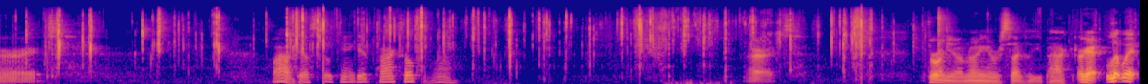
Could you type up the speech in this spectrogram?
Alright. Wow, Dale still can't get packs open. Wow. Alright. Throwing you, I'm not gonna recycle you pack. Okay, Litwick.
